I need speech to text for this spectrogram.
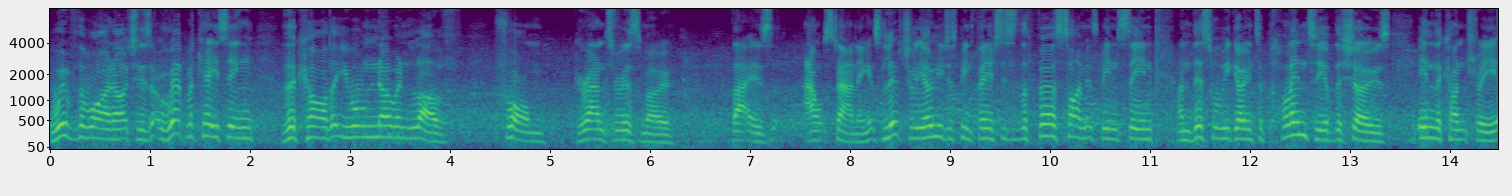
with the wide arches, replicating the car that you all know and love from Gran Turismo. That is outstanding. It's literally only just been finished. This is the first time it's been seen, and this will be going to plenty of the shows in the country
